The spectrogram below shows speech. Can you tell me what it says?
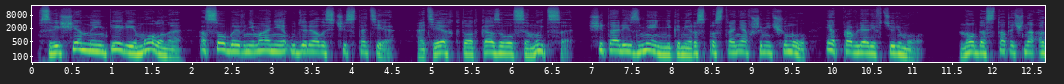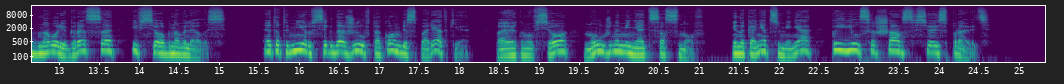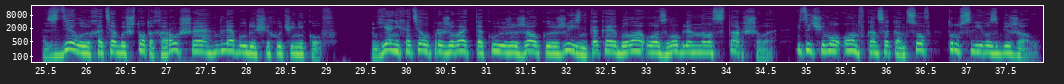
В священной империи Молона особое внимание уделялось чистоте, а тех, кто отказывался мыться, считали изменниками, распространявшими чуму, и отправляли в тюрьму. Но достаточно одного регресса, и все обновлялось. Этот мир всегда жил в таком беспорядке, поэтому все нужно менять со снов. И, наконец, у меня появился шанс все исправить. Сделаю хотя бы что-то хорошее для будущих учеников. Я не хотел проживать такую же жалкую жизнь, какая была у озлобленного старшего, из-за чего он, в конце концов, трусливо сбежал.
